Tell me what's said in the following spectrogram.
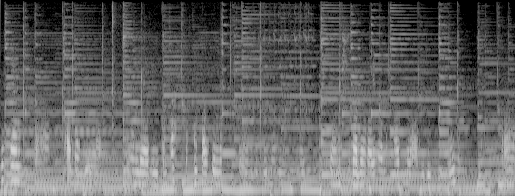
ini kan uh, ada film yang dari apa festival film yang di sini yang sutradara itu anak Kamila di sini uh,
